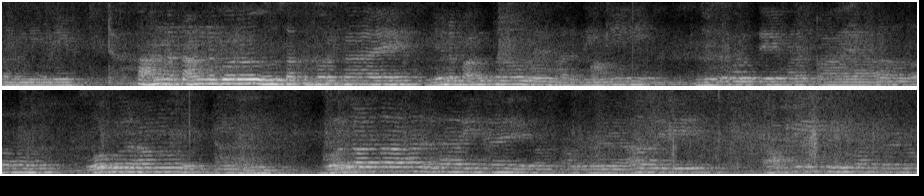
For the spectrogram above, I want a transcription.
ਤਨ ਲੀਨੀ ਧੰਨ ਧੰਨ ਗੁਰੂ ਸਤਿਗੁਰ ਕੈ ਜਿਨ ਭਗਤ ਹਰ ਦੀਨੀ ਜਿਸ ਗੁਰ ਤੇ ਹਰ ਪਾਇਆ ਸੋ ਗੁਰ ਹਮ ਕੀਨੀ ਗੁਰ ਦਾਤਾ ਹਰ ਰਾਈ ਹੈ ਸਾਹਮਣੇ ਆਈ ਆਪੀ ਮਤ ਨੂੰ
